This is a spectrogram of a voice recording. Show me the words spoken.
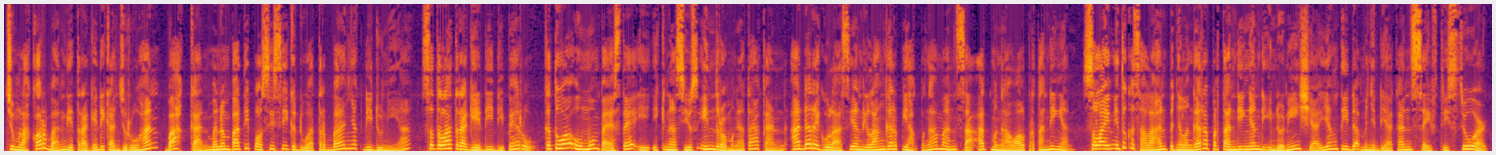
Jumlah korban di tragedi Kanjuruhan bahkan menempati posisi kedua terbanyak di dunia setelah tragedi di Peru. Ketua Umum PSTI Ignatius Indro mengatakan ada regulasi yang dilanggar pihak pengaman saat mengawal pertandingan. Selain itu kesalahan penyelenggara pertandingan di Indonesia yang tidak menyediakan safety steward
